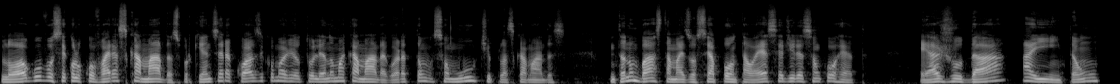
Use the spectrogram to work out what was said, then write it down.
Logo, você colocou várias camadas, porque antes era quase como eu estou olhando uma camada, agora tão, são múltiplas camadas. Então não basta mais você apontar, essa é a direção correta é ajudar aí. Então,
